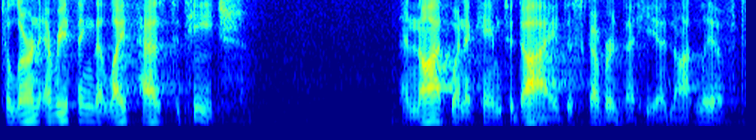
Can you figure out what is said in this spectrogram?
to learn everything that life has to teach, and not, when it came to die, discovered that he had not lived.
